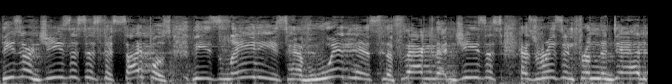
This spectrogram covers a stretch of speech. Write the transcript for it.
These are Jesus' disciples. These ladies have witnessed the fact that Jesus has risen from the dead,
